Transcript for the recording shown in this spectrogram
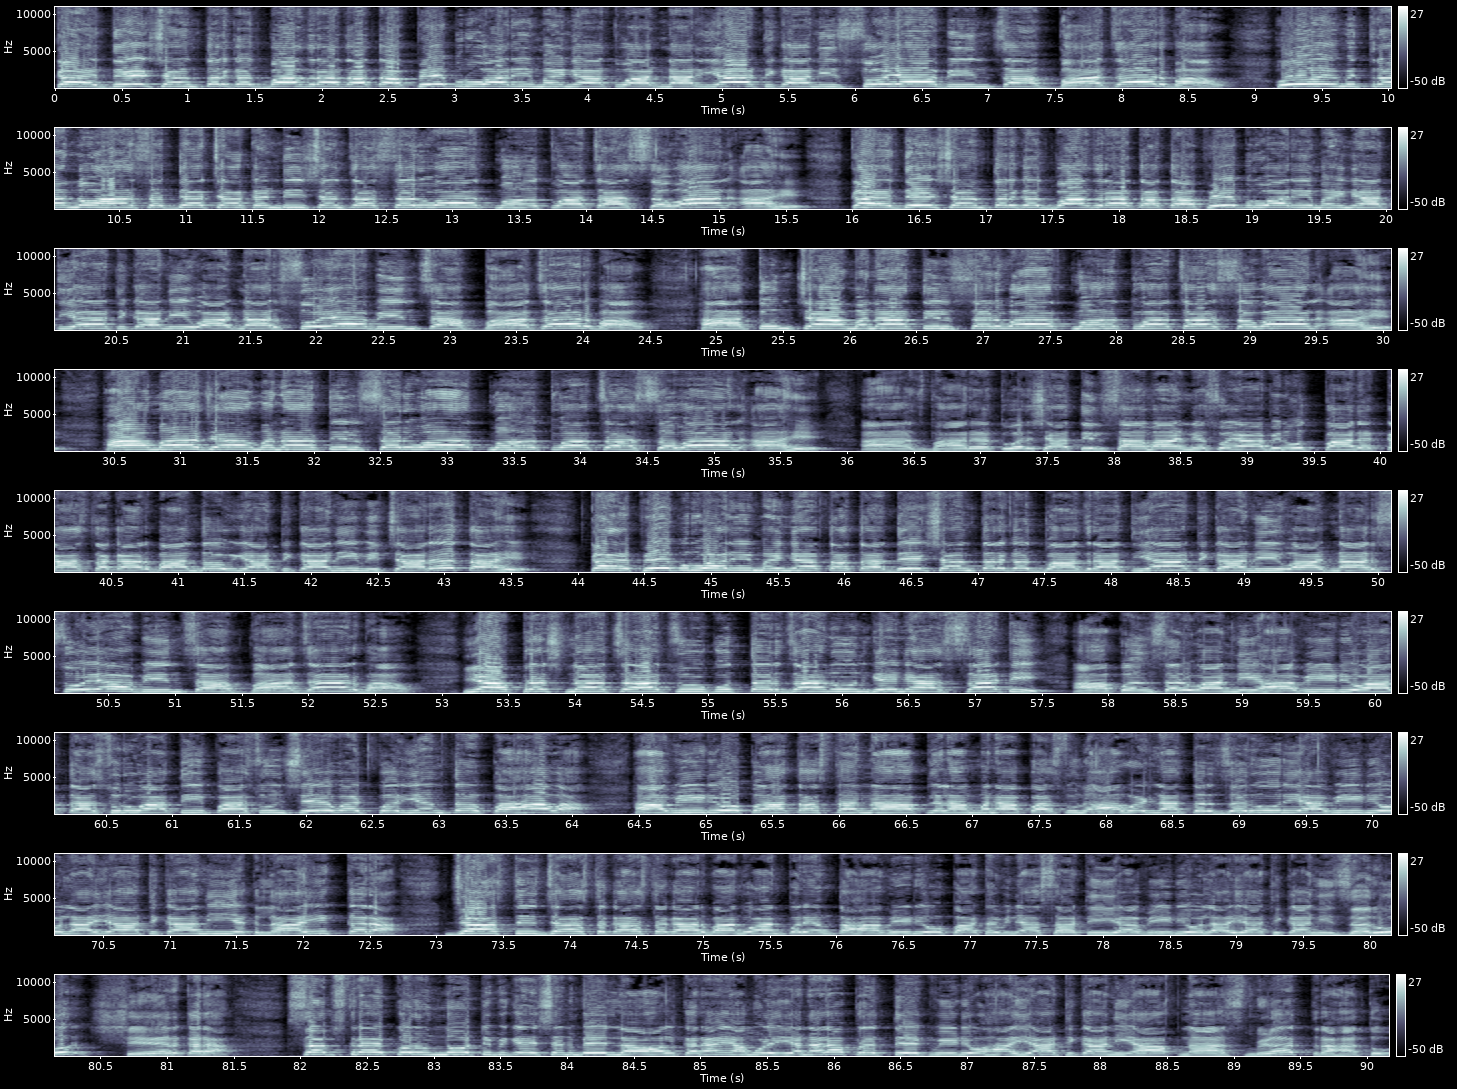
काय देशांतर्गत बाजारात आता फेब्रुवारी महिन्यात वाढणार या ठिकाणी सोयाबीनचा बाजार भाव होय मित्रांनो हा सध्याच्या कंडिशनचा सर्वात महत्त्वाचा सवाल आहे. काय देशांतर्गत बाजारात आता फेब्रुवारी महिन्यात या ठिकाणी वाढणार सोयाबीनचा बाजार भाव हा तुमच्या मनातील सर्वात महत्त्वाचा सवाल आहे. हा माझ्या मनातील सर्वात महत्त्वाचा सवाल आहे. आज भारत वर्षातील सामान्य सोयाबीन उत्पादक कास्तकार बांधव या ठिकाणी विचारत आहे. काय फेब्रुवारी महिन्यात आता देशांतर्गत बाजारात या ठिकाणी वाढणार सोयाबीनचा बाजार भाव या प्रश्नाचं अचूक उत्तर जाणून घेण्यासाठी आपण सर्वांनी हा व्हिडिओ आता सुरुवातीपासून शेवटपर्यंत पाहावा. हा व्हिडिओ पाहत असताना आपल्याला मनापासून आवडला तर जरूर या व्हिडिओला या ठिकाणी एक लाईक करा. जास्तीत जास्त कास्तकार बांधवांपर्यंत हा व्हिडिओ पाठविण्यासाठी या व्हिडिओला या ठिकाणी जरूर शेअर करा. सबस्क्राईब करून नोटिफिकेशन बेलला ऑल करा. यामुळे येणारा प्रत्येक व्हिडिओ हा या ठिकाणी आपणास मिळत राहतो.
